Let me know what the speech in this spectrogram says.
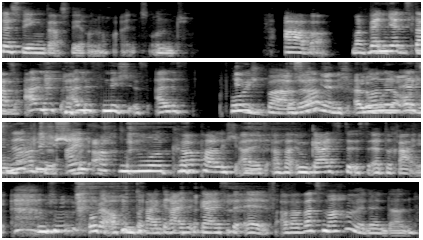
Deswegen, das wäre noch eins. Und aber wenn jetzt das alles, alles nicht ist, alles furchtbar, das haben ja nicht alle sondern er ist wirklich einfach nur körperlich alt, aber im Geiste ist er drei. Mhm. Oder auch im drei Geiste elf. Aber was machen wir denn dann?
